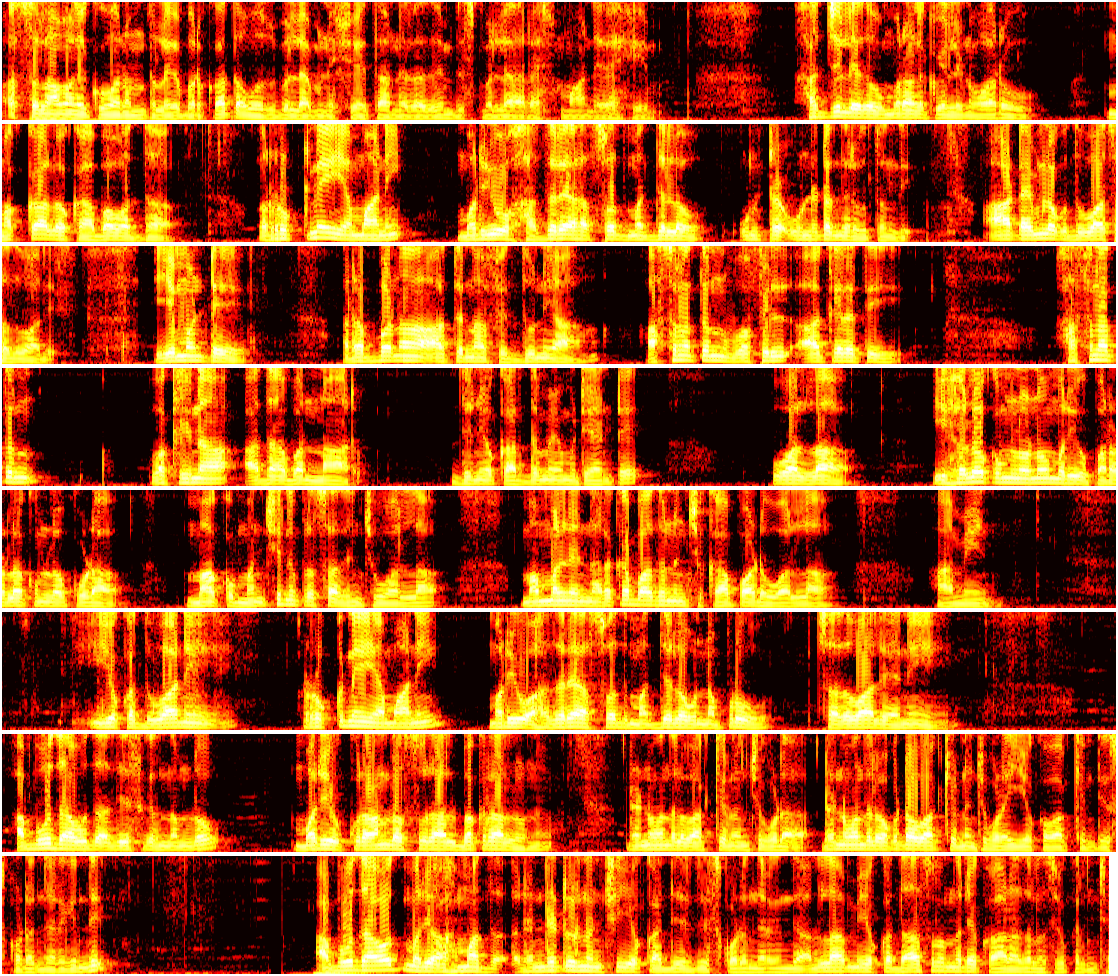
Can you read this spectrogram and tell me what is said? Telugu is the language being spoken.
అస్సలం అయికు వరహతుల్లా వబర్కాత్ అవుజుబుల్లామిని షేతాని రజీం బిస్మిల్లా రెహమాన్ రహీం హజ్ లేదా ఉమరాలకు వెళ్ళిన వారు మక్కాలో కాబా వద్ద రుక్నే యమాని మరియు హజరే అస్వద్ మధ్యలో ఉంట ఉండటం జరుగుతుంది. ఆ టైంలో ఒక దువా చదవాలి. ఏమంటే రబ్బనా ఆతినా ఫిద్దునియా హసనతున్ వఫిల్ ఆకిరతి హసనతున్ వకినా అదాబన్నార్ దీని యొక్క అర్థం ఏమిటి అంటే వాళ్ళ ఇహలోకంలోనూ మరియు పరలోకంలో కూడా మాకు మంచిని ప్రసాదించు వల్ల మమ్మల్ని నరక బాధ నుంచి కాపాడు వల్ల. ఆమీన్. ఈ యొక్క దువాని రుక్నే యమాని మరియు హజరే అస్వద్ మధ్యలో ఉన్నప్పుడు చదవాలి అని అబూదావుద్ అదీస్ గ్రంథంలో మరియు కురాన్లో సురాల్ బక్రాల్లోని రెండు వందల వాక్యం నుంచి కూడా రెండు వందల ఒకటో వాక్యం నుంచి కూడా ఈ యొక్క వాక్యం తీసుకోవడం జరిగింది. అబూదావుద్ మరియు అహ్మద్ రెండిట్ల నుంచి ఈ యొక్క అదీస్ తీసుకోవడం జరిగింది. అల్లా మీ యొక్క దాసులందరి యొక్క ఆరాధన స్వీకరించారు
